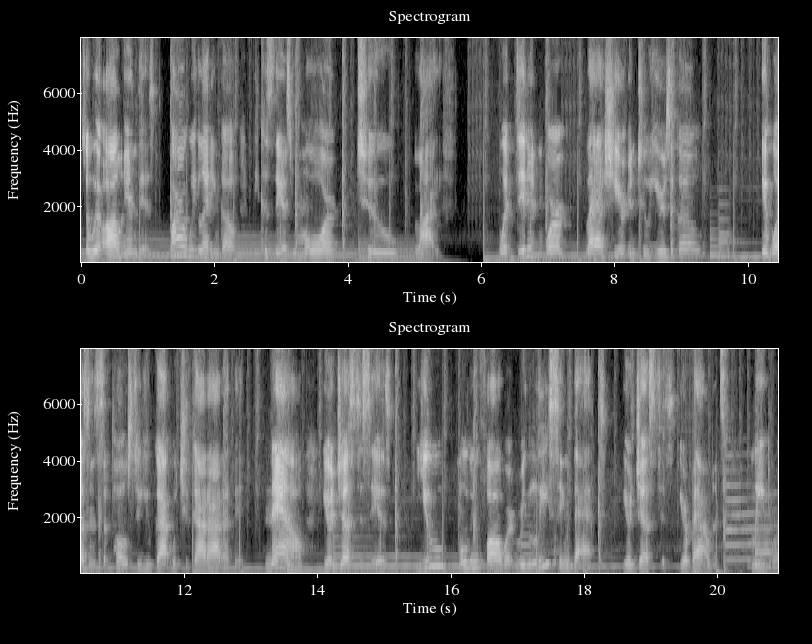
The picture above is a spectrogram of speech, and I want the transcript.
So, we're all in this. Why are we letting go? Because there's more to life. What didn't work last year and two years ago it wasn't supposed to. You got what you got out of it. Now, your justice is you moving forward, releasing that, your justice, your balance. Libra,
